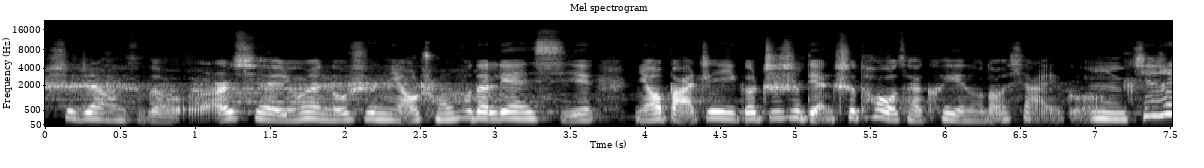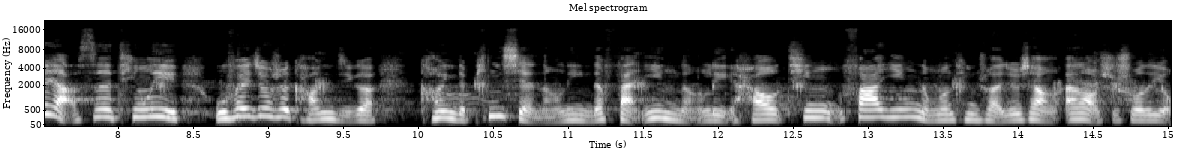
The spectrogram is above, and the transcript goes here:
是这样子的，而且永远都是你要重复的练习，你要把这一个知识点吃透，才可以弄到下一个。嗯，其实雅思的听力无非就是考你几个，考你的拼写能力、你的反应能力，还有听发音能不能听出来。就像安老师说的，有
